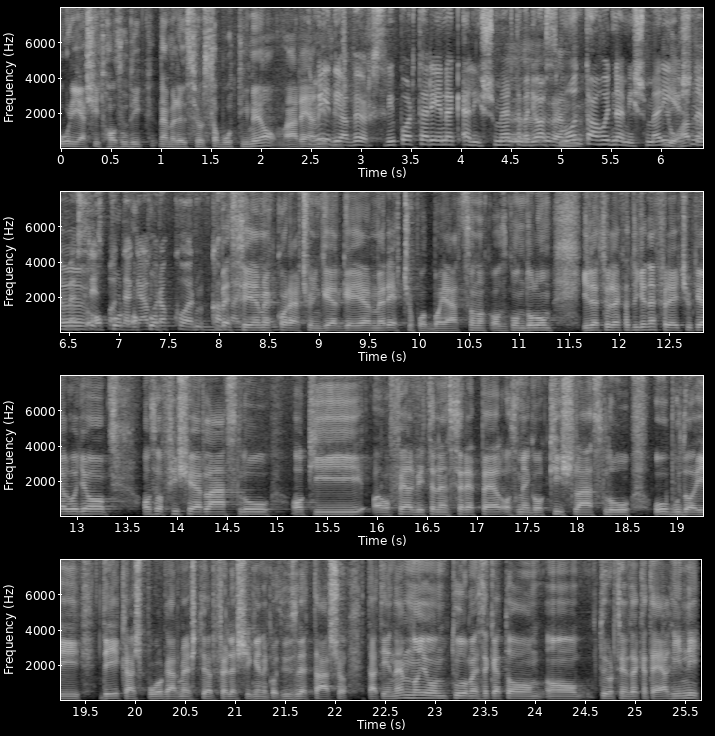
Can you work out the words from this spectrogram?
óriásit hazudik, nem először Szabó Tímea, már A Media Works riporterének elismerte, vagy azt mondta, hogy nem ismeri, Jó, és hát nem vesz akkor, akkor, akkor beszéljen meg Karácsony Gergelyel, mert egy csapatban játszanak, azt gondolom. Illetőleg, hát ugye ne felejtsük el, hogy a, az a Fischer László, aki a felvételen szerepel, az meg a Kis László, óbudai DK-s polgármester feleségének az üzlettársa. Tehát én nem nagyon tudom ezeket a, a történeteket elhinni,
